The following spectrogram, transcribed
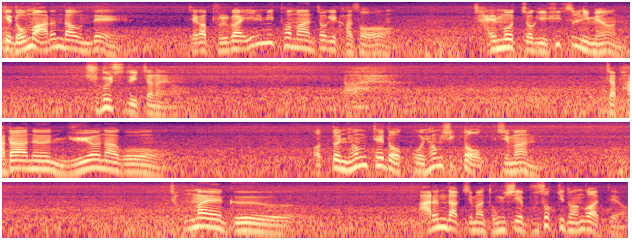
이게 너무 아름다운데 제가 불과 1m만 저기 가서 잘못 저기 휩쓸리면 죽을 수도 있잖아요. 아, 진짜 바다는 유연하고 어떤 형태도 없고 형식도 없지만 정말 그 아름답지만 동시에 무섭기도 한 것 같아요.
